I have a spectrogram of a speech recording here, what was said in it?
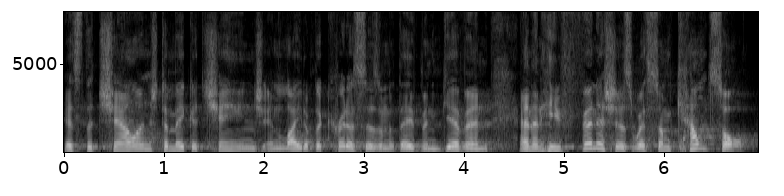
It's the challenge to make a change in light of the criticism that they've been given. And then he finishes with some counsel.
